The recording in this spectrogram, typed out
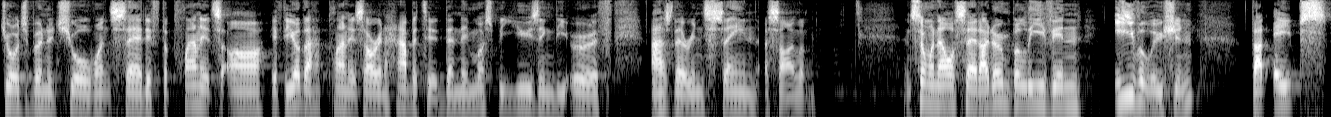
George Bernard Shaw once said, if the planets are, if the other planets are inhabited, then they must be using the Earth as their insane asylum. And someone else said, I don't believe in evolution, that apes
